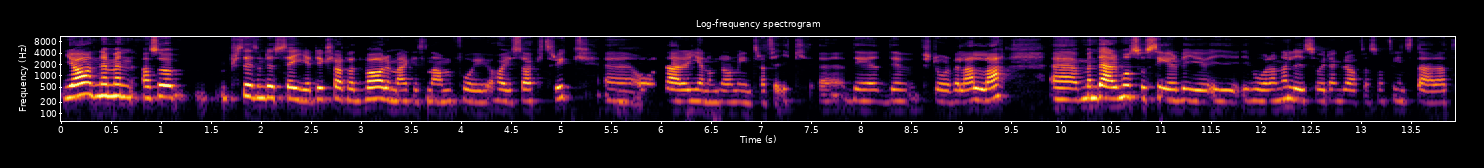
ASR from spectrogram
Ja, nej men alltså precis som du säger, det är klart att varumärkesnamn får ju, har ju söktryck eh, Mm. och därigenom drar de in trafik. Eh, det, det förstår väl alla. Eh, men däremot så ser vi ju i, i vår analys och i den grafen som finns där att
